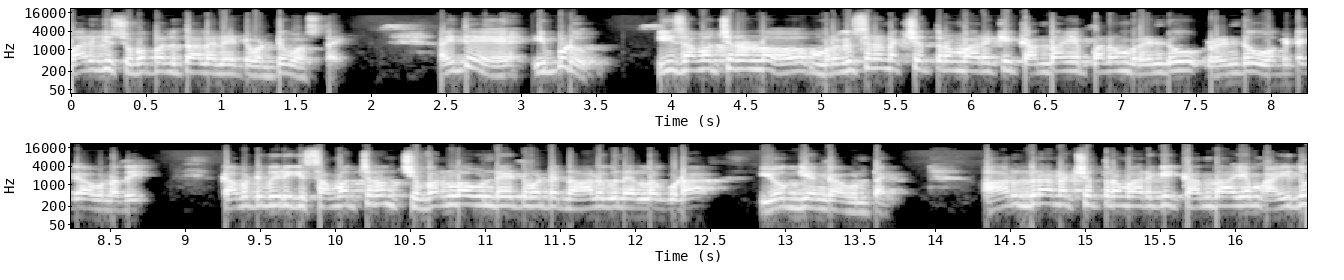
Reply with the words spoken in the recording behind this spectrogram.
వారికి శుభ ఫలితాలు అనేటువంటివి వస్తాయి. అయితే ఇప్పుడు ఈ సంవత్సరంలో మృగశిర నక్షత్రం వారికి కందాయ ఫలం రెండు రెండు ఒకటిగా ఉన్నది. కాబట్టి వీరికి సంవత్సరం చివరిలో ఉండేటువంటి నాలుగు నెలలు కూడా యోగ్యంగా ఉంటాయి. ఆరుద్ర నక్షత్రం వారికి కందాయం ఐదు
